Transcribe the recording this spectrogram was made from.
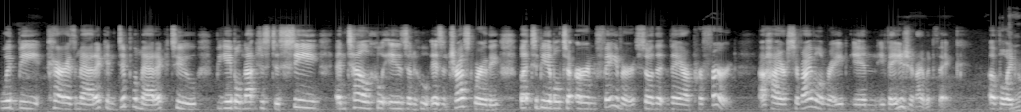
would be charismatic and diplomatic to be able not just to see and tell who is and who isn't trustworthy, but to be able to earn favor so that they are preferred. A higher survival rate in evasion, I would think. Avoid Yeah.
